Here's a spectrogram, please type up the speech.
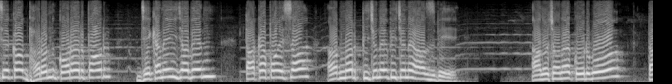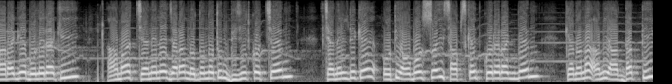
শেকড় ধারণ করার পর যেখানেই যাবেন, টাকা পয়সা আপনার পিছনে পিছনে আসবে। আলোচনা করব, তার আগে বলে রাখি, আমার চ্যানেলে যারা নতুন নতুন ভিজিট করছেন, চ্যানেলটিকে অতি অবশ্যই সাবস্ক্রাইব করে রাখবেন, কেননা আমি আধ্যাত্মিক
